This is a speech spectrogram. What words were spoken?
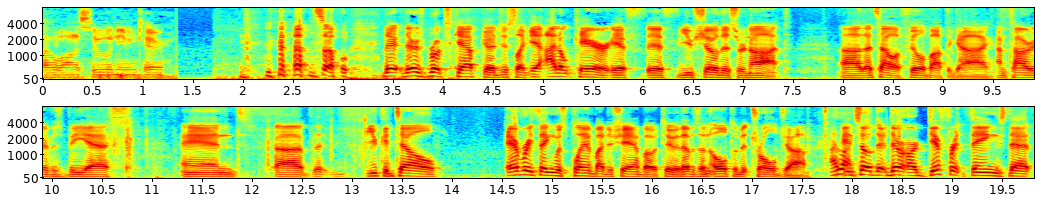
I honestly wouldn't even care. so there, there's Brooks Koepka, just like, yeah, I don't care if if you show this or not. Uh, that's how I feel about the guy. I'm tired of his BS, and uh, you could tell everything was planned by DeChambeau too. That was an ultimate troll job. I like- and so there, there are different things that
